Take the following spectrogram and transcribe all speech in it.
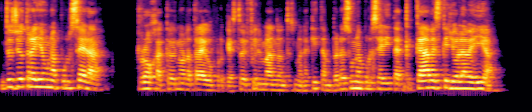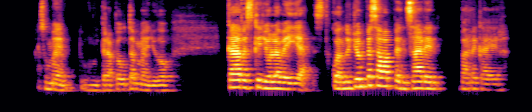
Entonces yo traía una pulsera roja, que hoy no la traigo porque estoy filmando, entonces me la quitan, pero es una pulserita que cada vez que yo la veía, eso mi terapeuta me ayudó, cada vez que yo la veía, cuando yo empezaba a pensar en, va a recaer,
